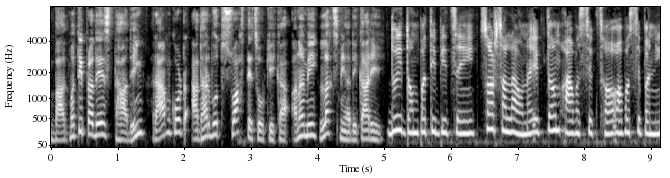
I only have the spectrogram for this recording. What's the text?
बागमती प्रदेश धादिङ रामकोट आधारभूत स्वास्थ्य चौकीका अनमी लक्ष्मी अधिकारी। दुई दम्पति बीच चाहिँ सरसल्लाह हुन एकदम आवश्यक छ। अवश्य पनि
